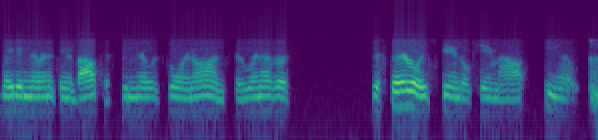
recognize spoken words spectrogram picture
they didn't know anything about this, didn't know what's going on. So whenever the steroid scandal came out, you know,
